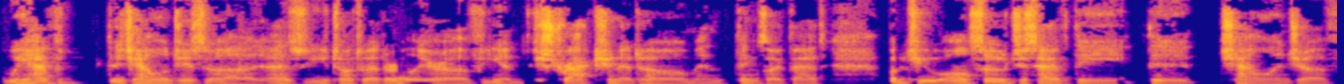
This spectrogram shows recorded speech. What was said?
we have the challenges, uh, as you talked about earlier, of you know distraction at home and things like that. But you also just have the the challenge of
